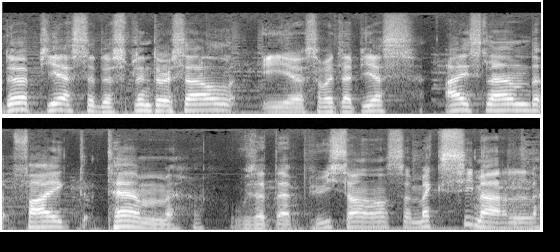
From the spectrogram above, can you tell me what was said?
de pièces de Splinter Cell et euh, ça va être la pièce Iceland Fight Theme. Vous êtes à puissance maximale.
